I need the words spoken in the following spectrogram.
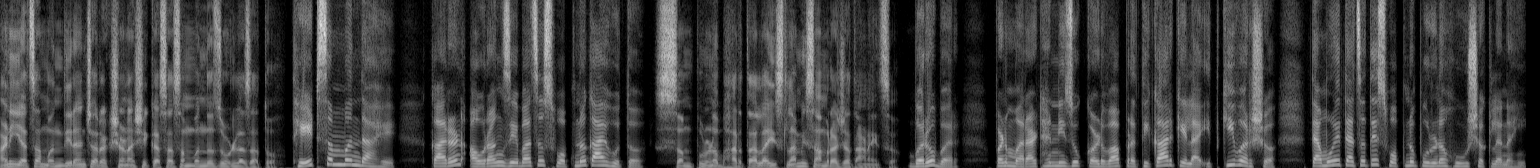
आणि याचा मंदिरांच्या रक्षणाशी कसा संबंध जोडला जातो? थेट संबंध आहे. कारण औरंगजेबाचं स्वप्न काय होतं? संपूर्ण भारताला इस्लामी साम्राज्यात आणायचं. बरोबर. पण मराठ्यांनी जो कडवा प्रतिकार केला इतकी वर्ष त्यामुळे त्याचं ते स्वप्न पूर्ण होऊ शकलं नाही.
